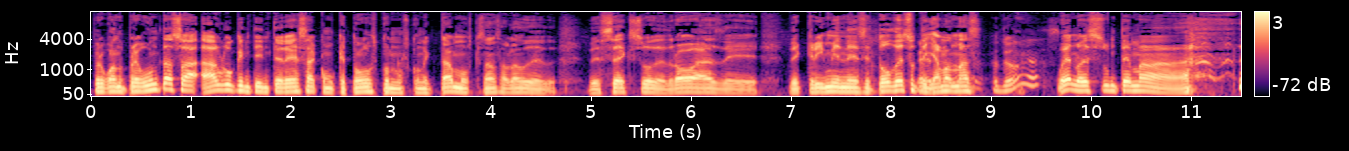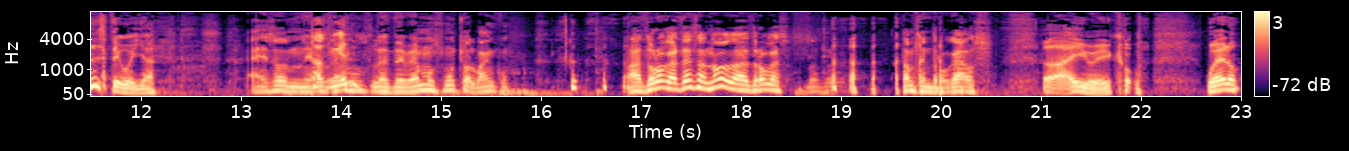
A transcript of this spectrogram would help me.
pero cuando preguntas a, a algo que te interesa, como que todos con- nos conectamos, que estamos hablando de, de sexo, de drogas, de, de crímenes, de todo eso, te llaman más... ¿Drogas? Bueno, es un tema... Este güey ya. Eso ni ¿Estás bien? Les debemos mucho al banco. Las drogas de esas, ¿no? Las drogas. Las drogas. Estamos endrogados. Ay, güey. Bueno,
